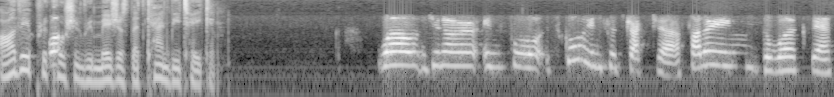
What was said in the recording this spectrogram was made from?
are there precautionary well, measures that can be taken? Well, you know, in, for school infrastructure, following the work that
